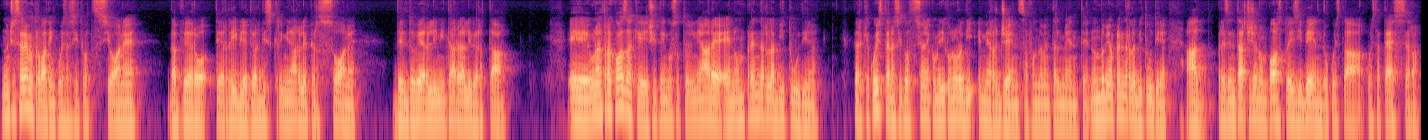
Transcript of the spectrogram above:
non ci saremmo trovati in questa situazione davvero terribile, dover discriminare le persone, del dover limitare la libertà. E un'altra cosa che ci tengo a sottolineare è non prendere l'abitudine, perché questa è una situazione, come dicono loro, di emergenza fondamentalmente. Non dobbiamo prendere l'abitudine a presentarci già in un posto esibendo questa, questa tessera.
